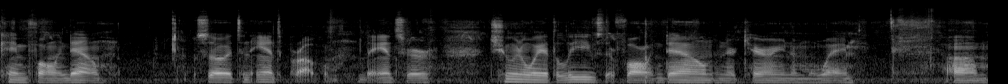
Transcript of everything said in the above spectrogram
came falling down. So it's an ant problem. The ants are chewing away at the leaves, they're falling down, and they're carrying them away. Um,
